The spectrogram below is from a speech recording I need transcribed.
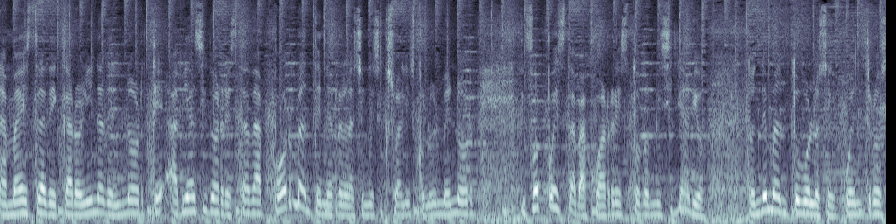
La maestra de Carolina del Norte había sido arrestada por mantener relaciones sexuales con un menor y fue puesta bajo arresto domiciliario, donde mantuvo los encuentros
